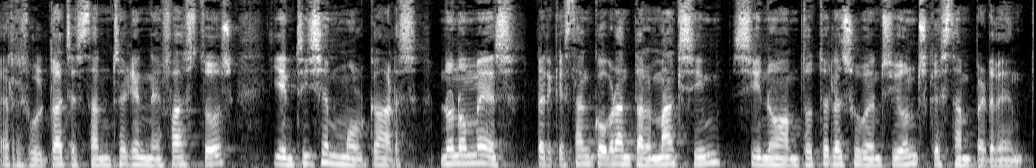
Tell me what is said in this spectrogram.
els resultats estan seguint nefastos i ens ixen molt cars, no només perquè estan cobrant al màxim, sinó amb totes les subvencions que estan perdent.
